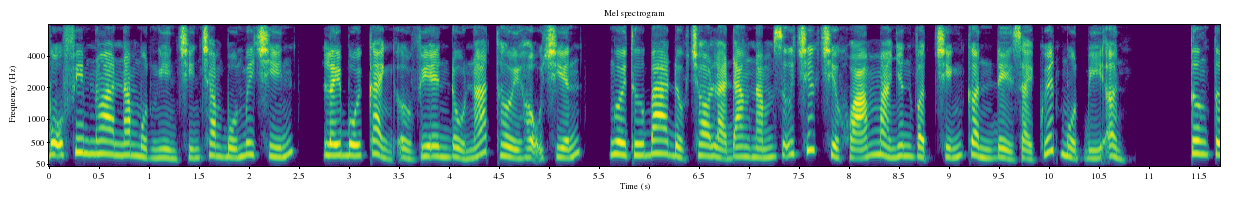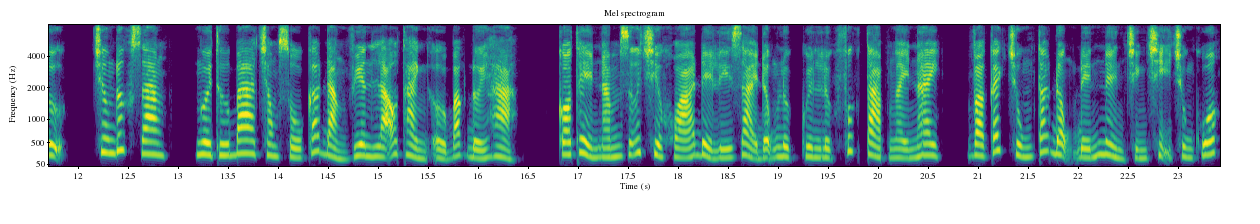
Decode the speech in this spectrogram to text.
bộ phim Noa năm 1949 lấy bối cảnh ở Viên đổ nát thời hậu chiến, người thứ ba được cho là đang nắm giữ chiếc chìa khóa mà nhân vật chính cần để giải quyết một bí ẩn. Tương tự, Trương Đức Giang, người thứ ba trong số các đảng viên lão thành ở Bắc Đới Hà, có thể nắm giữ chìa khóa để lý giải động lực quyền lực phức tạp ngày nay và cách chúng tác động đến nền chính trị Trung Quốc.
